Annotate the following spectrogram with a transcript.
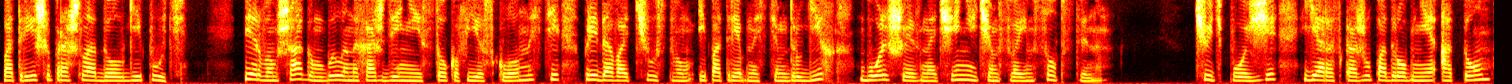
Патриша прошла долгий путь. Первым шагом было нахождение истоков ее склонности придавать чувствам и потребностям других большее значение, чем своим собственным. Чуть позже я расскажу подробнее о том,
